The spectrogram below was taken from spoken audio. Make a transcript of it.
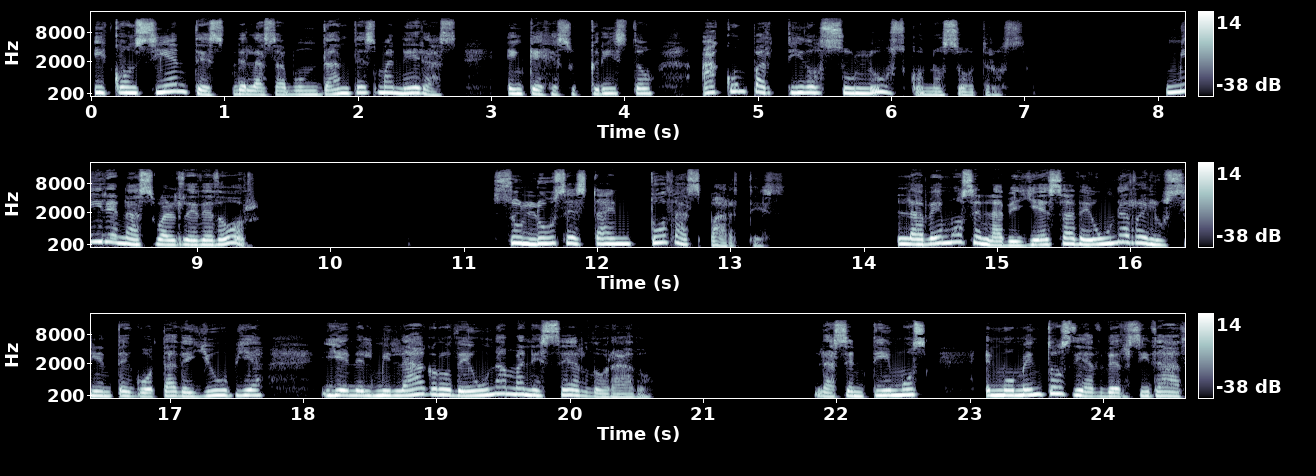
y conscientes de las abundantes maneras en que Jesucristo ha compartido su luz con nosotros. Miren a su alrededor. Su luz está en todas partes. La vemos en la belleza de una reluciente gota de lluvia y en el milagro de un amanecer dorado. La sentimos en momentos de adversidad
